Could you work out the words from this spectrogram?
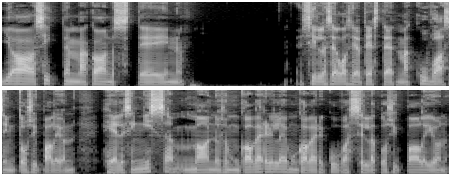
Ja sitten mä kanssa tein sillä sellaisia testejä, että mä kuvasin tosi paljon Helsingissä. Mä annoin sen mun kaverille ja mun kaveri kuvasi sillä tosi paljon.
